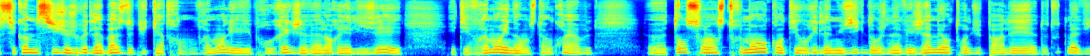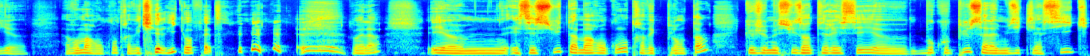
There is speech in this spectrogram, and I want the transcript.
c'est comme si je jouais de la basse depuis quatre ans. Vraiment, les progrès que j'avais alors réalisés étaient vraiment énormes, c'était incroyable. tant sur l'instrument qu'en théorie de la musique dont je n'avais jamais entendu parler de toute ma vie avant ma rencontre avec Eric en fait. voilà. Et, euh, et c'est suite à ma rencontre avec Plantin que je me suis intéressé euh, beaucoup plus à la musique classique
